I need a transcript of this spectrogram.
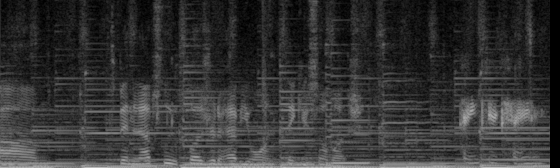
Um, it's been an absolute pleasure to have you on. Thank you so much. Thank you, Kane.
